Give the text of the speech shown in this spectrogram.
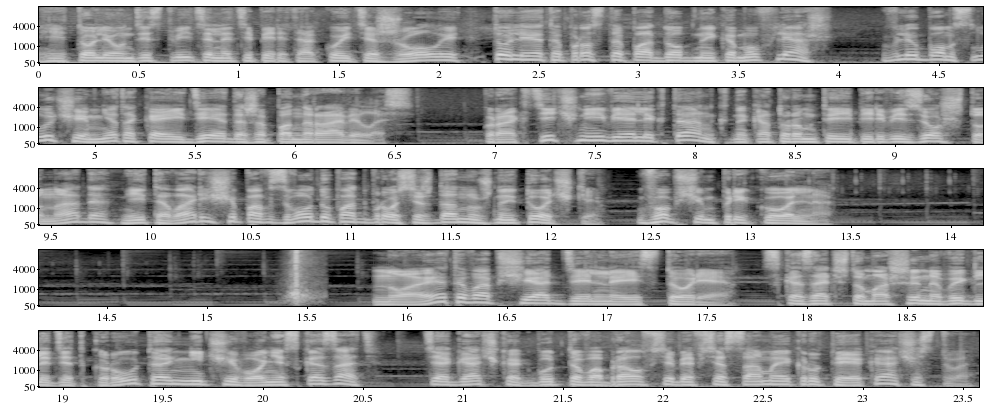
и то ли он действительно теперь такой тяжелый, то ли это просто подобный камуфляж. В любом случае, мне такая идея даже понравилась. Практичнее велик-танк, на котором ты и перевезешь что надо, и товарища по взводу подбросишь до нужной точки. В общем, прикольно. Ну а это вообще отдельная история. Сказать, что машина выглядит круто, ничего не сказать. Тягач как будто вобрал в себя все самые крутые качества.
